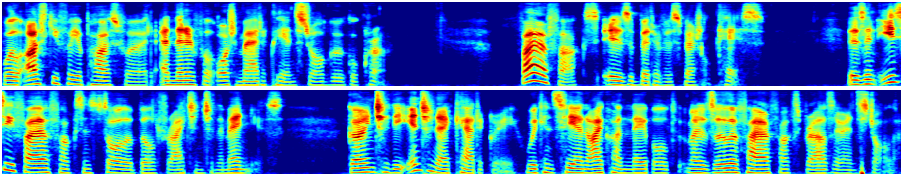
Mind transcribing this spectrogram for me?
will ask you for your password and then it will automatically install Google Chrome. Firefox is a bit of a special case. There's an easy Firefox installer built right into the menus. Going to the Internet category, we can see an icon labeled Mozilla Firefox Browser Installer.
